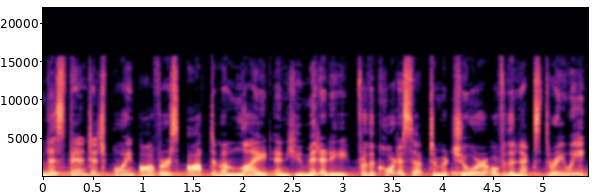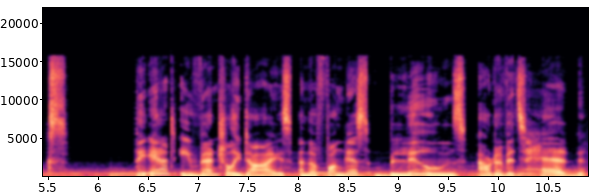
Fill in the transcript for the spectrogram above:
This vantage point offers optimum light and humidity for the cordyceps to mature over the next three weeks. The ant eventually dies and the fungus blooms out of its head.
